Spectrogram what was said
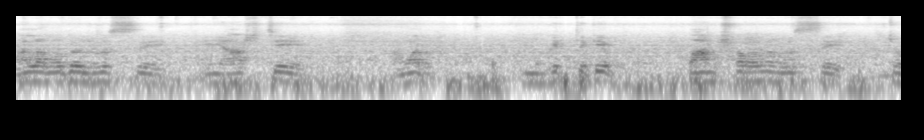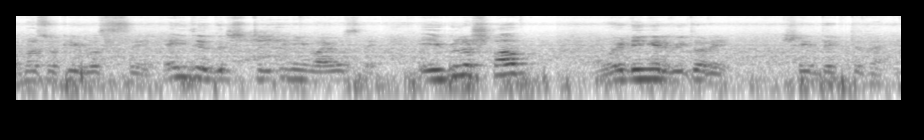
মালা বদল হচ্ছে, এই আসছে। আমার মুখের থেকে পান সরানো হচ্ছে, চোখাচোখি হচ্ছে, এই যে দৃষ্টি বিনিময় হচ্ছে, এইগুলো সব ওয়েডিংয়ের ভিতরে সে দেখতে থাকে।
